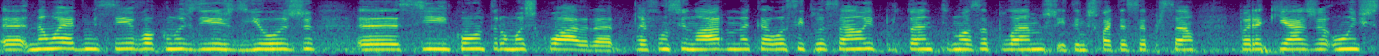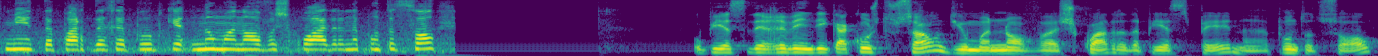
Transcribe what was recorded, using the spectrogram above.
eh, não é admissível que nos dias de hoje eh, se encontre uma esquadra a funcionar naquela situação e, portanto, nós apelamos e temos feito essa pressão para que haja um investimento da parte da República numa nova esquadra na Ponta do Sol. O PSD reivindica a construção de uma nova esquadra da PSP na Ponta do Sol.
